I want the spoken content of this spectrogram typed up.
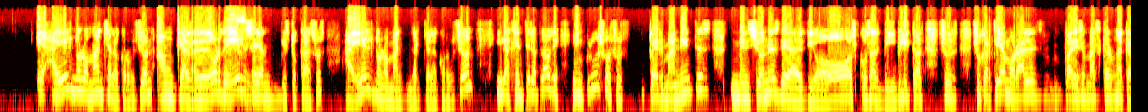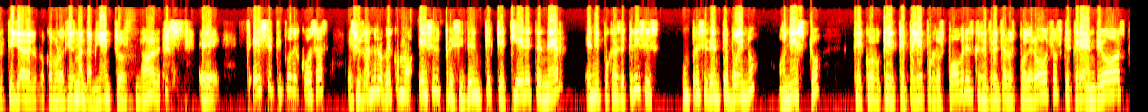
a él no lo mancha la corrupción, aunque alrededor de él se hayan visto casos, a él no lo mancha la corrupción y la gente le aplaude. Incluso sus permanentes menciones de Dios, cosas bíblicas, su, su cartilla moral parece más que una cartilla de, como los diez mandamientos, ¿no? Eh, ese tipo de cosas, el ciudadano lo ve como es el presidente que quiere tener en épocas de crisis, un presidente bueno, honesto, que, que, pelee por los pobres, que se enfrente a los poderosos, que crea en Dios.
